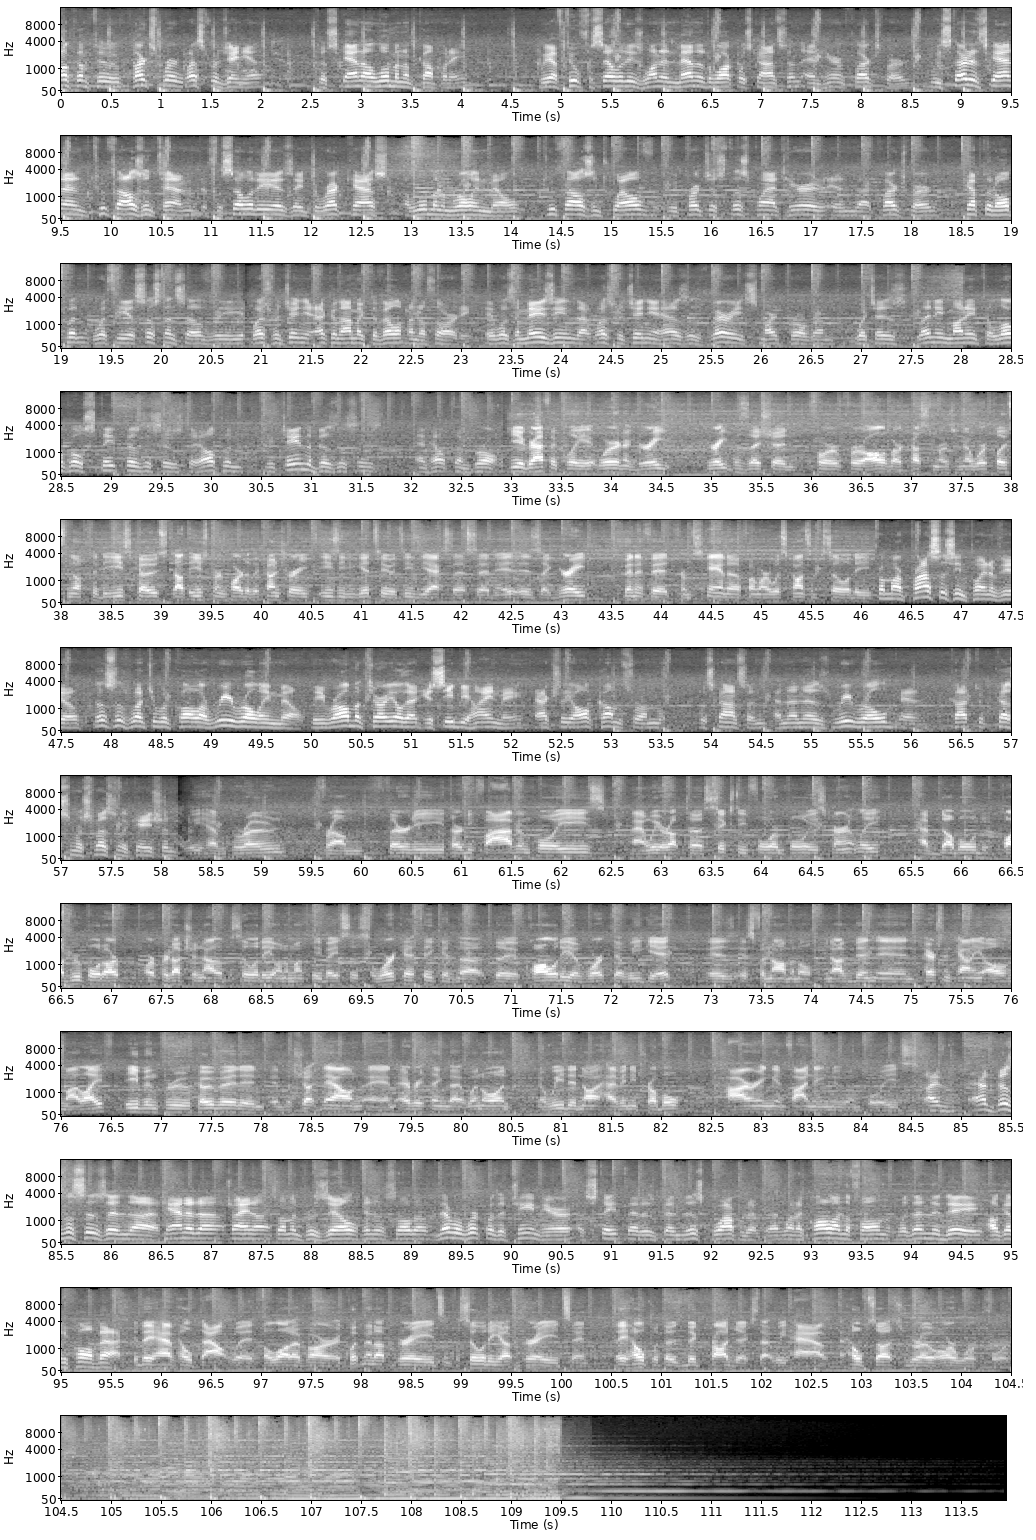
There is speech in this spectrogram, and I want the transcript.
Welcome to Clarksburg, West Virginia, to Skana Aluminum Company. We have two facilities, one in Manitowoc, Wisconsin, and here in Clarksburg. We started Skana in 2010. The facility is a direct cast aluminum rolling mill. 2012, we purchased this plant here in uh, Clarksburg, kept it open with the assistance of the West Virginia Economic Development Authority. It was amazing that West Virginia has this very smart program, which is lending money to local state businesses to help them retain the businesses and help them grow. Geographically, we're in a great great position for, for all of our customers. You know, we're close enough to the East Coast, southeastern part of the country. It's easy to get to, it's easy access, and it is a great benefit from Skana from our Wisconsin facility. From our processing point of view, this is what you would call a re-rolling mill. The raw material that you see behind me actually all comes from Wisconsin and then is re-rolled and cut to customer specification. We have grown from 30, 35 employees, and we are up to 64 employees currently. Have doubled, quadrupled our, our production out of the facility on a monthly basis. The work ethic and the, the quality of work that we get is, is phenomenal. You know, I've been in Harrison County all of my life, even through COVID and, and the shutdown and everything that went on. You know, we did not have any trouble hiring and finding new employees. I've had businesses in uh, Canada, China, some in Brazil, Minnesota. Never worked with a team here, a state that has been this cooperative. That when I call on the phone, within the day, I'll get a call back. They have helped out with a lot of our equipment upgrades and facility upgrades, and they help with those big projects that we have. It helps us grow our workforce.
